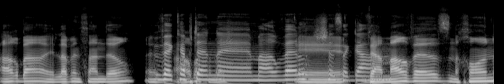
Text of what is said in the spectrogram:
4, Love and Thunder. אה, וקפטן חמש. אה, אה, שזה גם... וה Marvels, נכון.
